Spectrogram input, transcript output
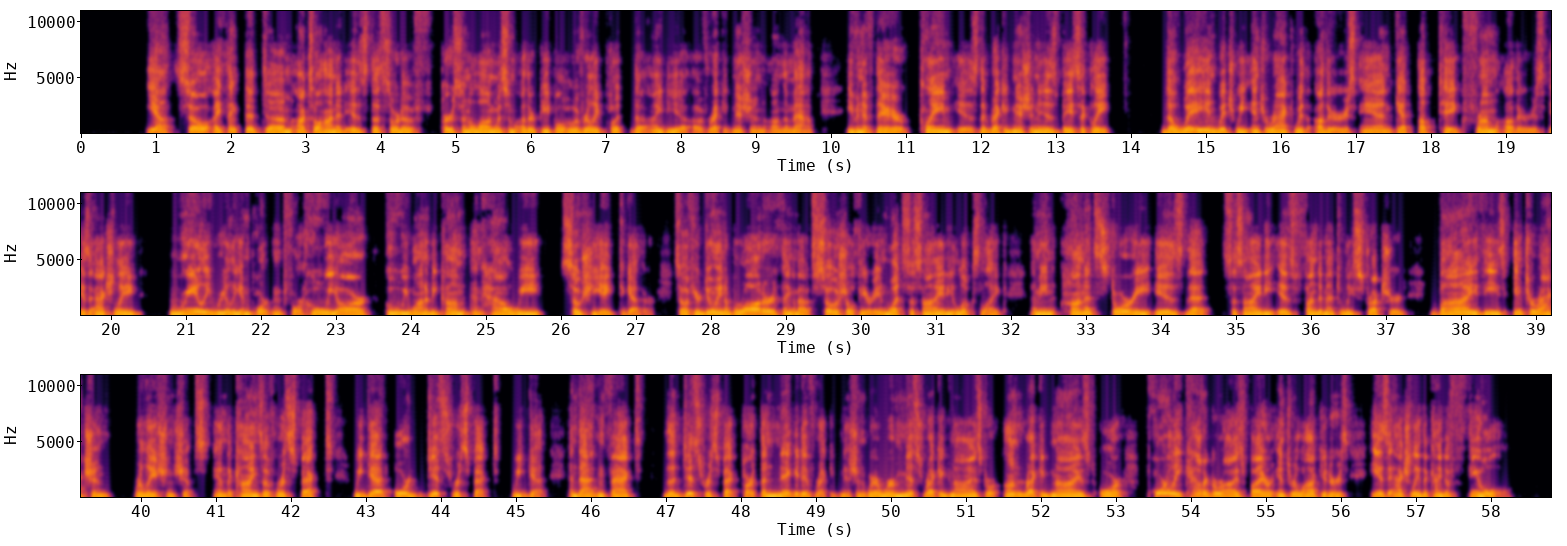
Yeah, so I think that um, Axel Honneth is the sort of person, along with some other people, who have really put the idea of recognition on the map, even if their claim is that recognition is basically the way in which we interact with others and get uptake from others is actually really, really important for who we are, who we want to become, and how we associate together. So if you're doing a broader thing about social theory and what society looks like, I mean, Honneth's story is that society is fundamentally structured by these interaction relationships and the kinds of respect we get or disrespect we get. And that, in fact, the disrespect part, the negative recognition, where we're misrecognized or unrecognized or poorly categorized by our interlocutors, is actually the kind of fuel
